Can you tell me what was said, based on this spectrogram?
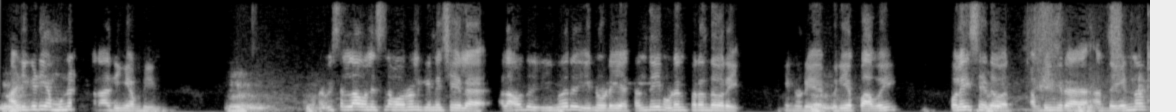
அடிக்கடியா முன்னாடி வராதீங்க அப்படின்னு. ம். நபி ஸல்லல்லாஹு அலைஹி வஸல்லம் அவர்களுக்கு என்ன செய்யல? அதாவது இவர் என்னுடைய தந்தையின் உடன் பிறந்தவரை என்னுடைய. பெரியப்பாவை கொலை செய்தவர் அப்படிங்கிற அந்த எண்ணம்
